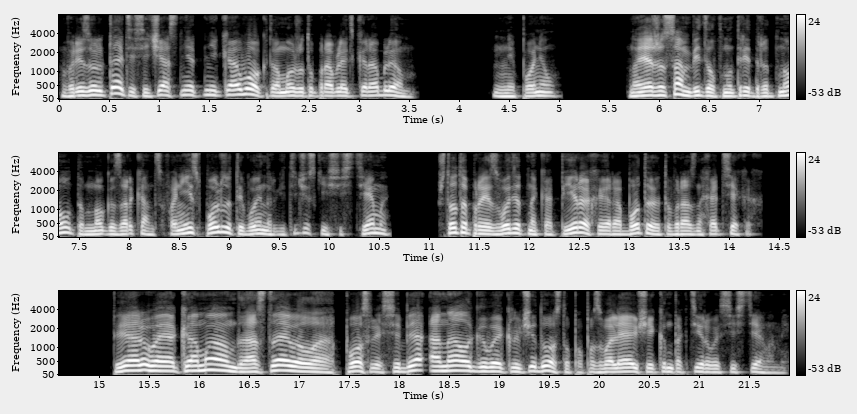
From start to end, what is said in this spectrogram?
В результате сейчас нет никого, кто может управлять кораблем. Не понял. Но я же сам видел внутри дредноута много зарканцев. Они используют его энергетические системы, что-то производят на копирах и работают в разных отсеках. Первая команда оставила после себя аналоговые ключи доступа, позволяющие контактировать с системами.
